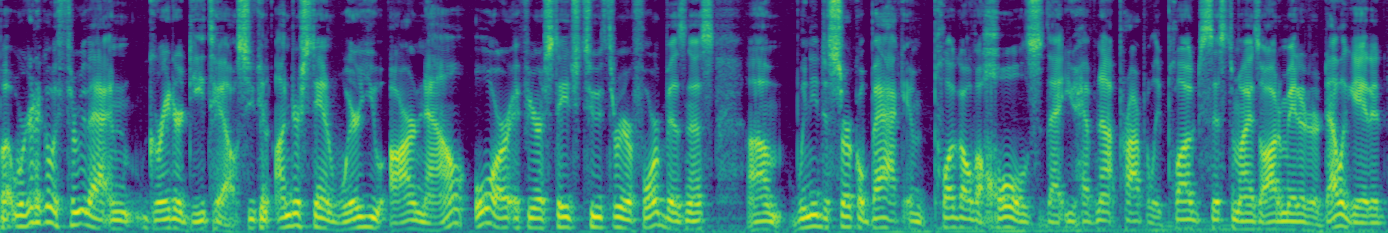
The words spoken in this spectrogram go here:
But we're going to go through that in greater detail so you can understand where you are now. Or if you're a stage two, three, or four business, um, we need to circle back and plug all the holes that you have not properly plugged, systemized, automated, or delegated.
